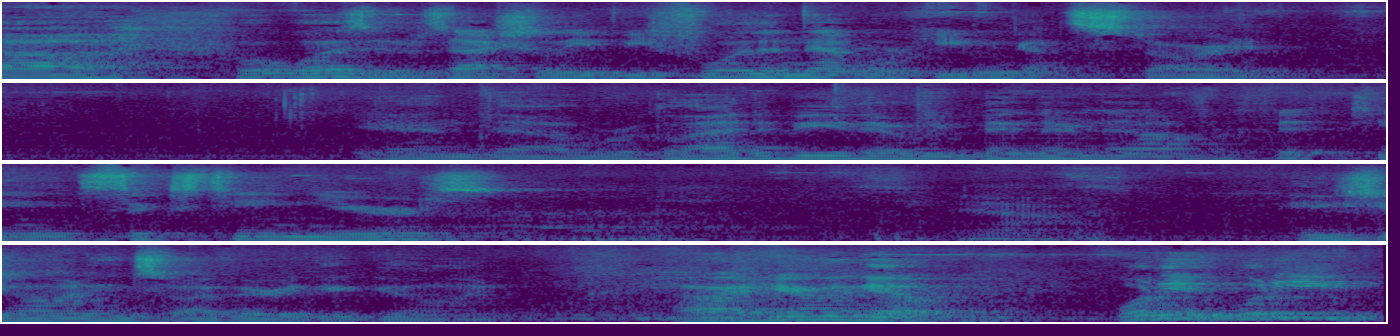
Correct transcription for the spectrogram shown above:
Uh, what was it? It was actually before the network even got started. And uh, we're glad to be there. We've been there now for 15, 16 years. Yeah. He's yawning, so I better get going. All right, here we go. What do you, what do you,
